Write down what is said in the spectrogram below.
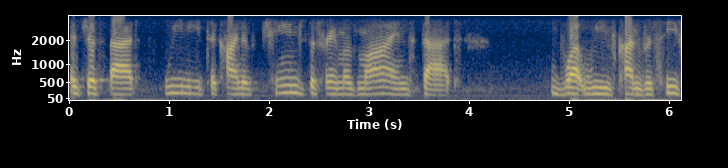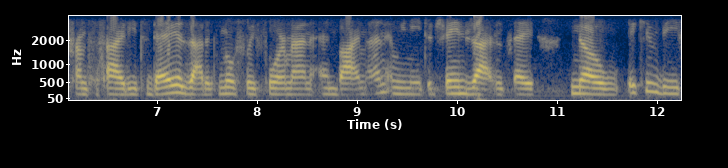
It's just that we need to kind of change the frame of mind that what we've kind of received from society today is that it's mostly for men and by men, and we need to change that and say, no, it can be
